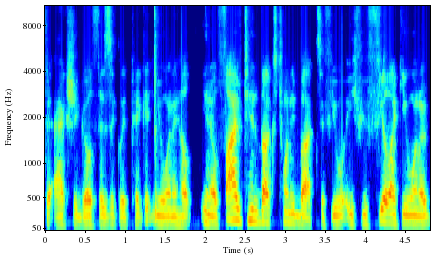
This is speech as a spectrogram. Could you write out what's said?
to actually go physically pick it, and you want to help, you know, five, ten bucks, twenty bucks. If you if you feel like you want to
